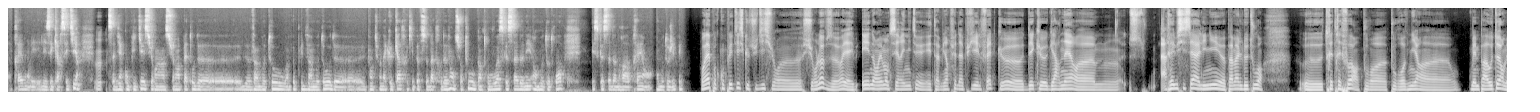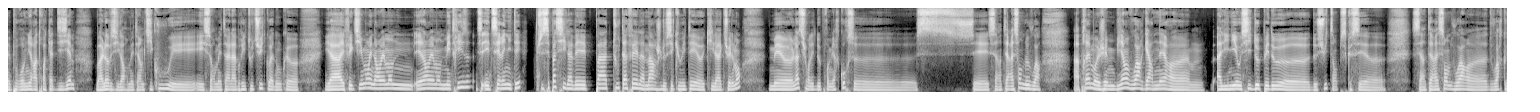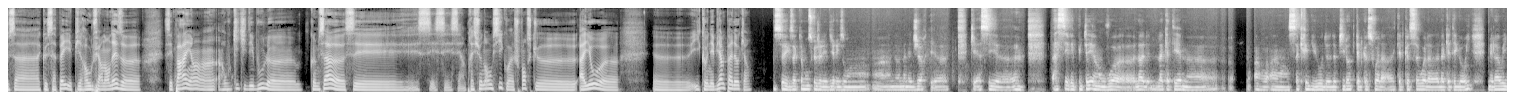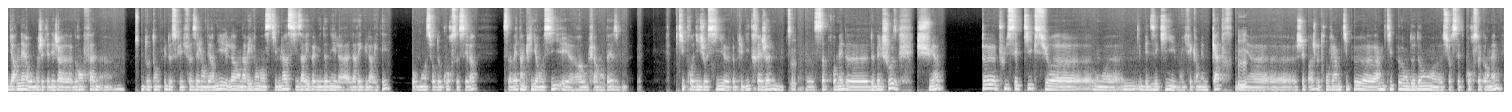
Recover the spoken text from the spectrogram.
Après, bon, les, écarts s'étirent. Mm. Ça devient compliqué sur un, sur un plateau de, de 20 motos ou un peu plus de 20 motos de, quand tu en as que 4 qui peuvent se battre devant. Surtout quand on voit ce que ça a donné en Moto 3 et ce que ça donnera après en, en Moto GP. Ouais, pour compléter ce que tu dis sur euh, sur Loves, euh, ouais, il y a énormément de sérénité et t'as bien fait d'appuyer le fait que euh, dès que Garner a réussissait à aligner pas mal de tours très très fort pour pour revenir même pas à hauteur, mais pour revenir à 3-4 dixièmes, bah Loves il en remettait un petit coup et, et il se remettait à l'abri tout de suite quoi. Donc il y a effectivement énormément de, énormément de maîtrise et de sérénité je sais pas s'il avait pas tout à fait la marge de sécurité euh, qu'il a actuellement, mais euh, là sur les deux premières courses, euh, c'est intéressant de le voir. Après, moi, j'aime bien voir Gardner euh, aligner aussi deux P2 euh, de suite, hein, parce que c'est euh, c'est intéressant de voir de voir que ça que ça paye. Et puis Raoul Fernandez, c'est pareil, hein, un, rookie qui déboule comme ça, c'est c'est c'est impressionnant aussi, quoi. Je pense que Ayo, il connaît bien le paddock. Hein. C'est exactement ce que j'allais dire. Ils ont un, manager qui est, euh, qui est assez, euh, assez réputé. Hein. On voit euh, là la KTM un, sacré duo de, pilotes, quelle que soit la, quelle que soit la, catégorie. Mais là, oui, Garner, moi j'étais déjà grand fan, d'autant plus de ce qu'il faisait l'an dernier. Là, en arrivant dans ce team-là, s'ils arrivent à lui donner la, la, régularité, au moins sur deux courses, c'est là, ça va être un client aussi. Et Raoul Fernandez, petit prodige aussi, euh, comme tu dis, très jeune. Ça, mm. promet de, belles choses. Je suis un peu plus sceptique sur euh, bon, euh, il fait quand même 4, mm. mais je sais pas, je le trouvais un petit peu, un petit peu en dedans sur cette course quand même.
